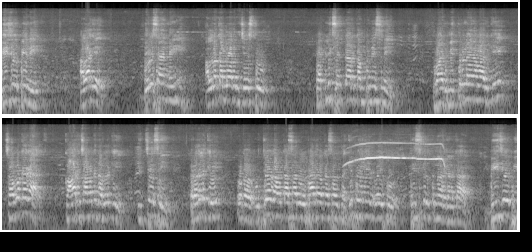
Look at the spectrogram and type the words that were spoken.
బీజేపీని అలాగే దేశాన్ని అల్లకల్లోలం చేస్తూ పబ్లిక్ సెక్టార్ కంపెనీస్ని వారి మిత్రులైన వారికి చవకగా కారు చవక ధరలకి ఇచ్చేసి ప్రజలకి ఒక ఉద్యోగ అవకాశాలు ఉపాధి అవకాశాలు తగ్గిపోయే వైపు తీసుకెళ్తున్నారు కనుక బీజేపీ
